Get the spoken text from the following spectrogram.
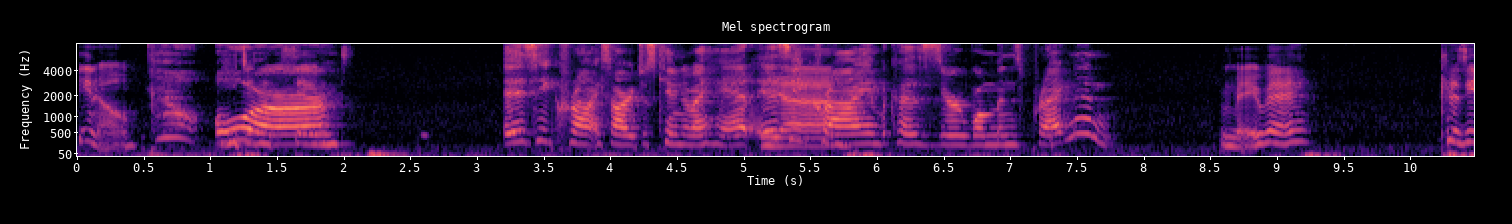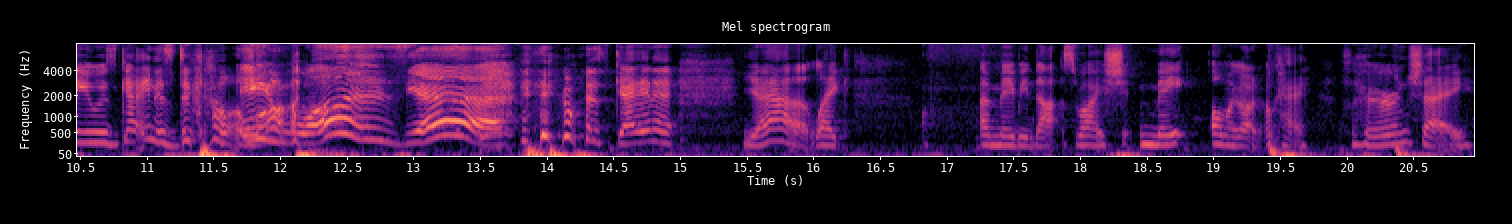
you know, Or he seem. is he crying? Sorry, it just came to my head. Is Yeah. he crying because your woman's pregnant? Maybe. Because he was getting his dick out a He lot. was, yeah. he was getting it. Yeah, like, and maybe that's why she. May, oh my god, okay. So her and Che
